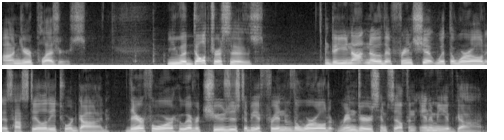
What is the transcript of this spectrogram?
on your pleasures. You adulteresses, do you not know that friendship with the world is hostility toward God? Therefore, whoever chooses to be a friend of the world renders himself an enemy of God.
